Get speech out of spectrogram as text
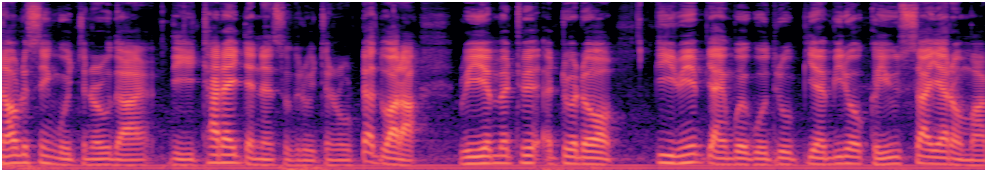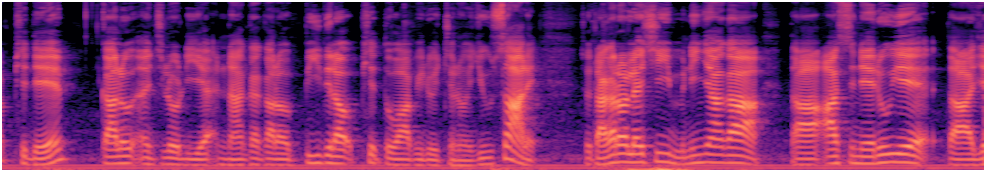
နောက်တစ်ဆင့်ကိုကျွန်တော်တို့ဒါဒီထားထိုက်တန်တဲ့ဆိုသူတို့ကျွန်တော်တို့တက်သွားတာ Real Madrid အတွက်တော့ပြည်တွင်းပြိုင်ပွဲကိုသူတို့ပြန်ပြီးတော့ဂယုစရတော့မှာဖြစ်တယ် ကာလိုအန်ချယ်လိုတီရဲ့အနာဂတ်ကတော့ပြီးတဲ့လောက်ဖြစ်သွားပြီလို့ကျွန်တော်ယူဆတယ်ဆိုတော့ဒါကတော့လက်ရှိမင်းညာကဒါအာဆင်နယ်တို့ရဲ့ဒါရ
